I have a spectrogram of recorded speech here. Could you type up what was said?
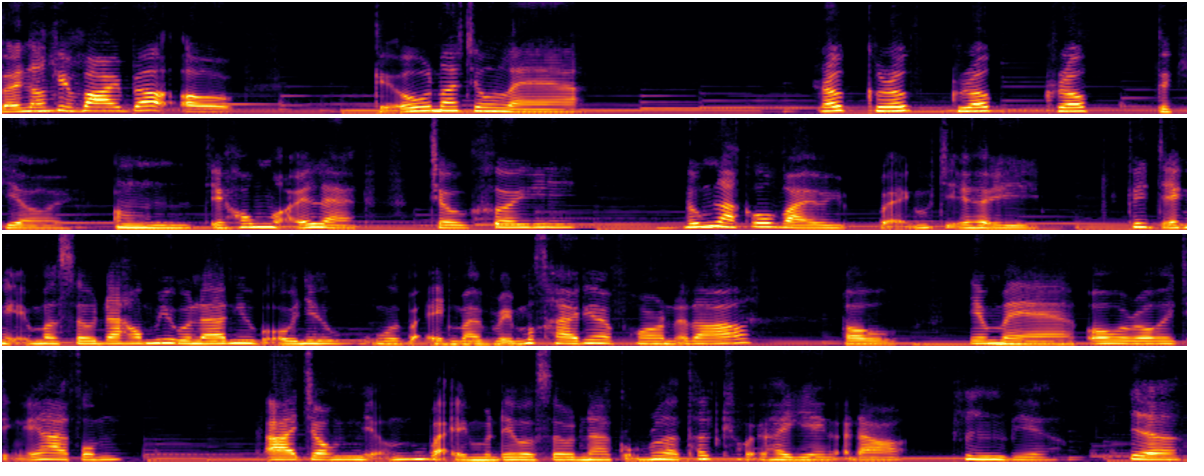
tại nó cái vibe đó ờ. Kiểu nói chung là rất rất rất rất tuyệt vời. Ừ. chị không nghĩ là trừ khi đúng là có vài bạn của chị thì cái trải nghiệm mà Barcelona không như là như bộ như người bạn mà bị mất hai cái iPhone ở đó. Ừ nhưng mà overall thì chị nghĩ ai cũng ai trong những bạn mình đi Barcelona cũng rất là thích khoảng thời gian ở đó. Yeah. Yeah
